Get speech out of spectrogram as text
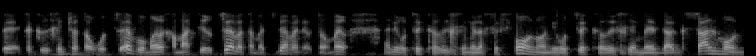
את הכריכים שאתה רוצה, והוא אומר לך מה תרצה, ואתה מצביע, ואתה אומר, אני רוצה כריך עם מלפפון, או אני רוצה כריך עם דג סלמון,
